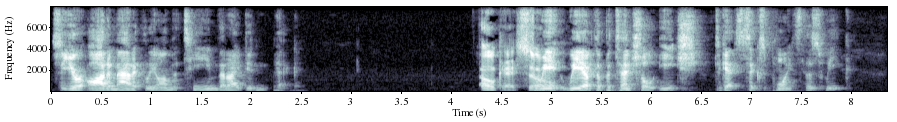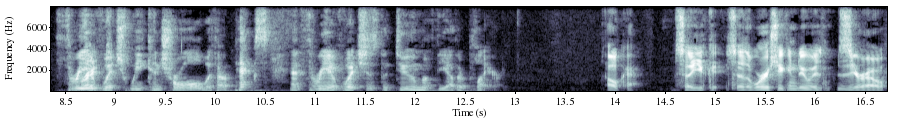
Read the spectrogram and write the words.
So you're automatically on the team that I didn't pick. Okay, so, so we we have the potential each to get six points this week three right. of which we control with our picks, and three of which is the doom of the other player. Okay. So you could so the worst you can do is zero,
